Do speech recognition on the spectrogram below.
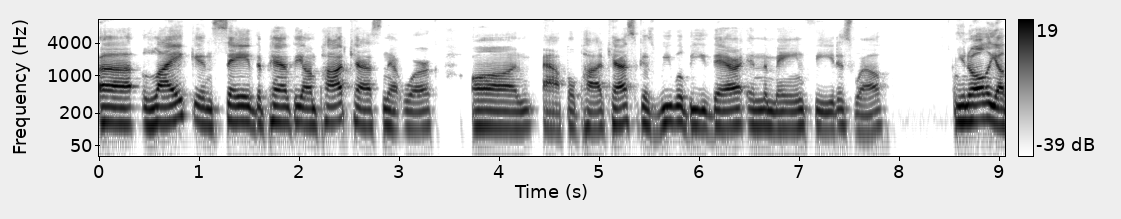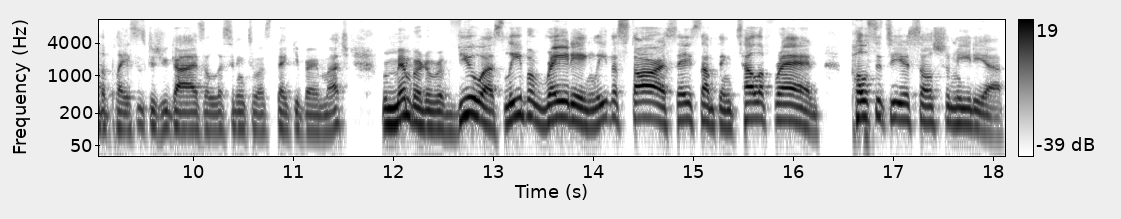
uh, like and save the Pantheon Podcast Network on Apple Podcasts because we will be there in the main feed as well. You know, all the other places because you guys are listening to us. Thank you very much. Remember to review us, leave a rating, leave a star, say something, tell a friend, post it to your social media.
